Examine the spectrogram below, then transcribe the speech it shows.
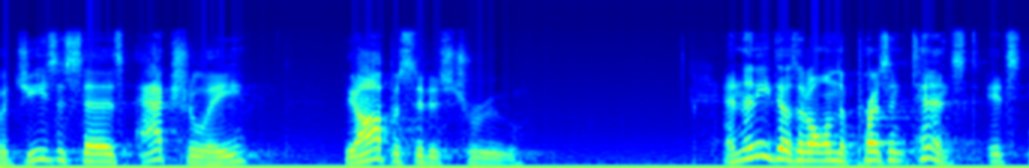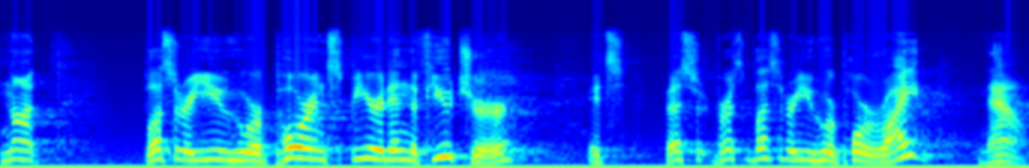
But Jesus says, actually, the opposite is true. And then he does it all in the present tense. It's not, blessed are you who are poor in spirit in the future. It's, blessed are you who are poor right now.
